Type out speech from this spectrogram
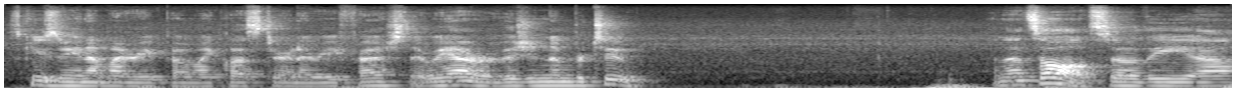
excuse me, not my repo, my cluster, and I refresh, there we are, revision number two. And that's all. So the uh,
